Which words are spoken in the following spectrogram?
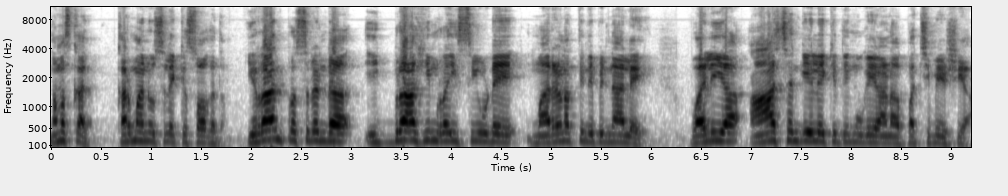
നമസ്കാരം. കർമ്മ ന്യൂസിലേക്ക് സ്വാഗതം. ഇറാൻ പ്രസിഡന്റ് ഇബ്രാഹിം റൈസിയുടെ മരണത്തിന് പിന്നാലെ വലിയ ആശങ്കയിലേക്ക് നീങ്ങുകയാണ് പശ്ചിമേഷ്യ.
